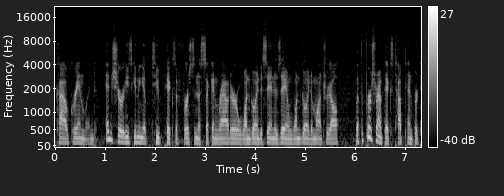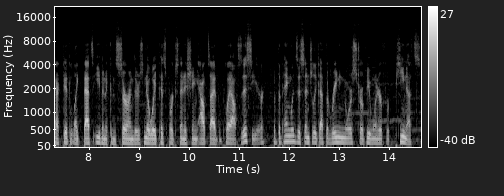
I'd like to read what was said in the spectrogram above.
Kyle Granlund. And sure, he's giving up two picks, a first and a second rounder, one going to San Jose and one going to Montreal. But the first round pick's top 10 protected, like that's even a concern. There's no way Pittsburgh's finishing outside the playoffs this year. But the Penguins essentially got the reigning Norris Trophy winner for peanuts,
